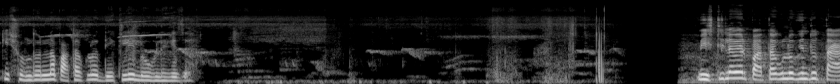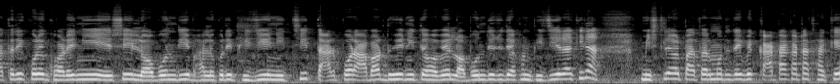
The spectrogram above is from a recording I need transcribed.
কি সুন্দর না পাতাগুলো দেখলেই লোভ লেগে যায়। মিষ্টি লাউয়ের পাতাগুলো কিন্তু তাড়াতাড়ি করে ঘরে নিয়ে এসেই লবণ দিয়ে ভালো করে ভিজিয়ে নিচ্ছি। তারপর আবার ধুয়ে নিতে হবে। লবণ দিয়ে যদি এখন ভিজিয়ে রাখি না, মিষ্টি লাউয়ের পাতার মধ্যে দেখবে কাটা কাটা থাকে,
